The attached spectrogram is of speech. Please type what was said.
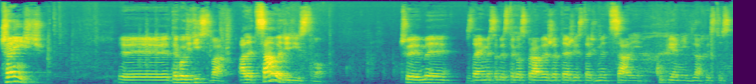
część yy, tego dziedzictwa, ale całe dziedzictwo. Czy my zdajemy sobie z tego sprawę, że też jesteśmy cali, kupieni dla Chrystusa?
